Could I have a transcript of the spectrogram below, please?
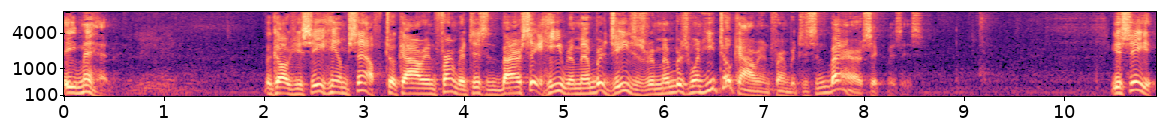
Amen. Because you see, Himself took our infirmities and bare our sickness. He remembers, Jesus remembers when He took our infirmities and bare our sicknesses. You see,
